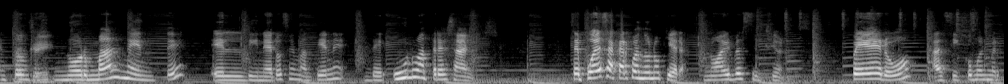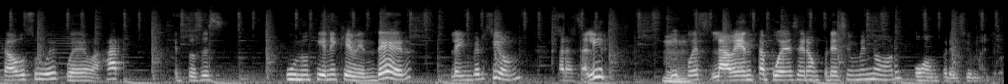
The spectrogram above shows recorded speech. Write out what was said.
Entonces, normalmente el dinero se mantiene de uno a tres años. Se puede sacar cuando uno quiera, no hay restricciones, pero así como el mercado sube, puede bajar. Entonces, uno tiene que vender la inversión para salir. Y pues la venta puede ser a un precio menor o a un precio mayor.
